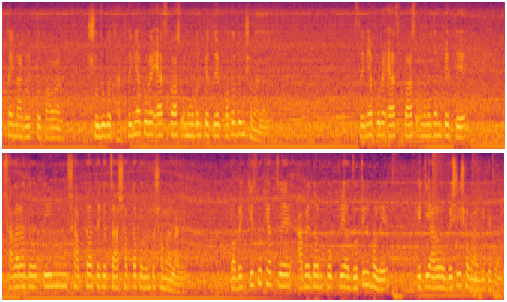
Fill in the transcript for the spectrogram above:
স্থায়ী নাগরিকত্ব পাওয়ার সুযোগও থাকে। সিঙ্গাপুরে এস পাস অনুমোদন পেতে কতদিন সময় লাগে? সিঙ্গাপুরে এস পাস অনুমোদন পেতে সাধারণত তিন সপ্তাহ থেকে চার সপ্তাহ পর্যন্ত সময় লাগে। তবে কিছু ক্ষেত্রে আবেদন প্রক্রিয়া জটিল হলে এটি আরও বেশি সময় নিতে পারে।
